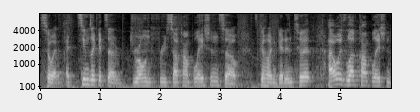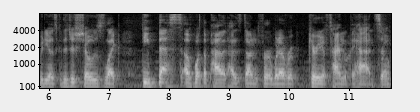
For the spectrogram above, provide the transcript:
So it, it seems like it's a drone freestyle compilation, so let's go ahead and get into it. I always love compilation videos because it just shows like the best of what the pilot has done for whatever period of time that they had. So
